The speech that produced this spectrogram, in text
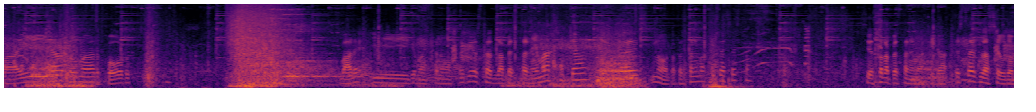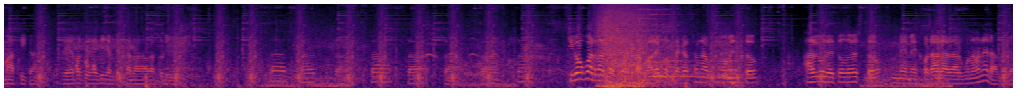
va a ir a tomar por Vale, ¿y qué más tenemos aquí? Esta es la pestaña mágica. Esta es... No, ¿la pestaña mágica es esta? Sí, esta es la pestaña mágica. Esta es la pseudomágica. Porque ya a partir de aquí ya empieza la basurilla. Sigo guardando cosas, ¿vale? Por si acaso en algún momento algo de todo esto me mejorara de alguna manera, pero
